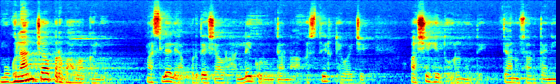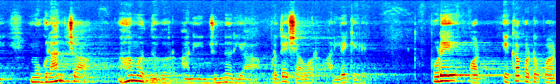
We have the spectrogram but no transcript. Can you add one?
मुघलांच्या प्रभावाखाली असलेल्या प्रदेशावर हल्ले करून त्यांना अस्थिर ठेवायचे असे हे धोरण होते. त्यानुसार त्यांनी मुघलांच्या अहमदनगर आणि जुन्नर या प्रदेशावर हल्ले केले. पुढे पाट एकापाठोपाठ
